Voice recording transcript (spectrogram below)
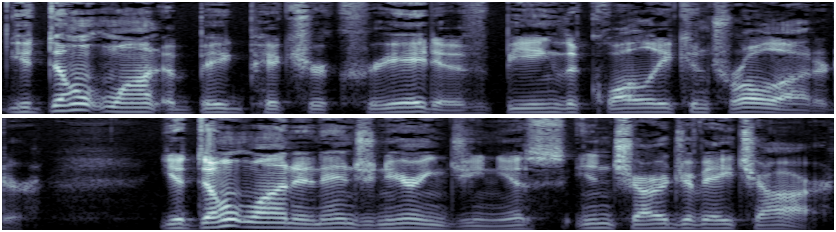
You don't want a big picture creative being the quality control auditor. You don't want an engineering genius in charge of HR.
